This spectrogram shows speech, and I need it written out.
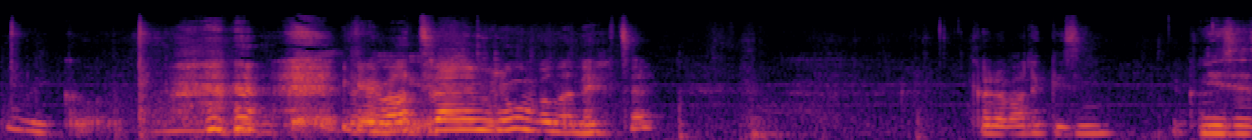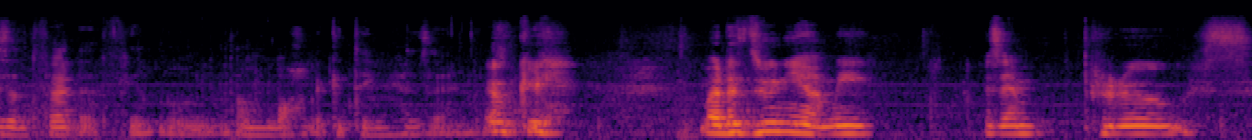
Oh my god. Ik heb wel tranen in mijn ogen van dat licht, hè. Ik wil dat wel eens zien. Nee, ze is aan het verder filmen om, om belachelijke dingen gaan zijn. Oké. Maar dat doen we niet aan mee. We zijn pro's.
